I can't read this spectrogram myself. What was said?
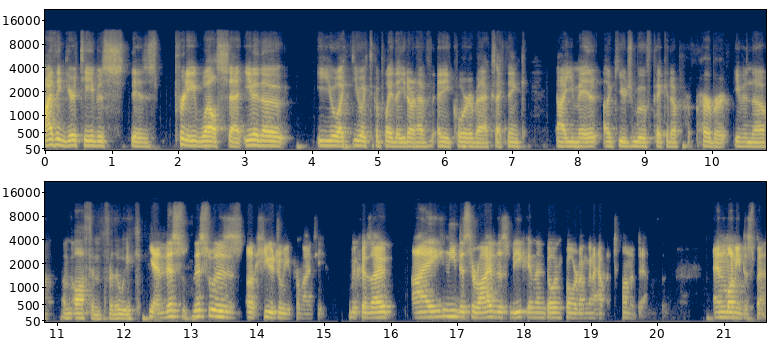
I think your team is is pretty well set. Even though you like you like to complain that you don't have any quarterbacks, I think uh, you made a huge move picking up Herbert, even though I'm off him for the week. Yeah, this this was a huge week for my team because I I need to survive this week, and then going forward, I'm going to have a ton of debt and money to spend.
